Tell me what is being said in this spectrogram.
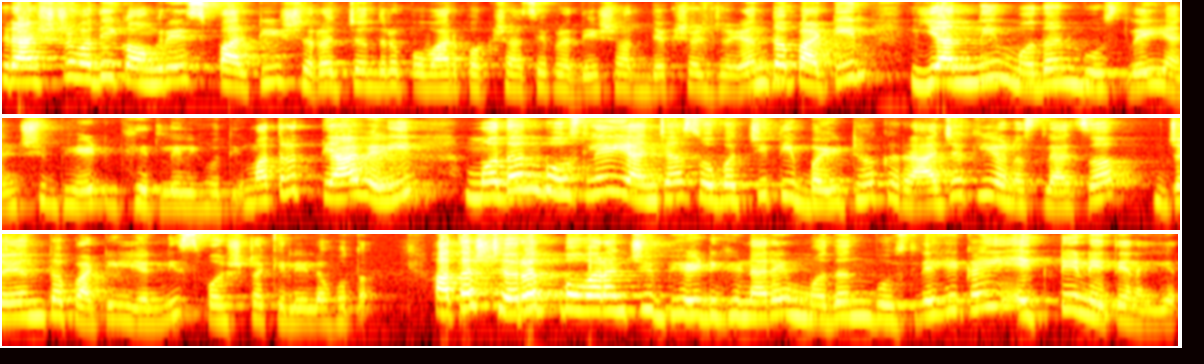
राष्ट्रवादी काँग्रेस पार्टी शरदचंद्र पवार पक्षाचे प्रदेशाध्यक्ष जयंत पाटील यांनी मदन भोसले यांची भेट घेतलेली होती. मात्र त्यावेळी मदन भोसले यांच्यासोबतची ती बैठक राजकीय नसल्याचं जयंत पाटील यांनी स्पष्ट केलेलं होतं. आता शरद पवारांची भेट घेणारे मदन भोसले हे काही एकटे नेते नाहीयेत.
